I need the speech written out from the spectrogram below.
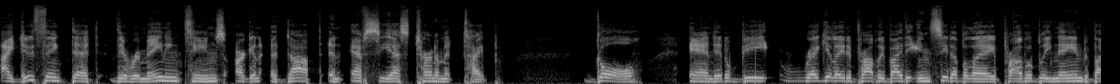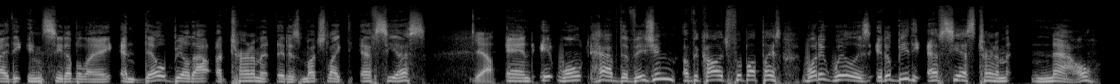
I do think that the remaining teams are going to adopt an FCS tournament type goal, and it'll be regulated probably by the NCAA, probably named by the NCAA, and they'll build out a tournament that is much like the FCS. Yeah. And it won't have the vision of the college football players. What it will is it'll be the FCS tournament now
